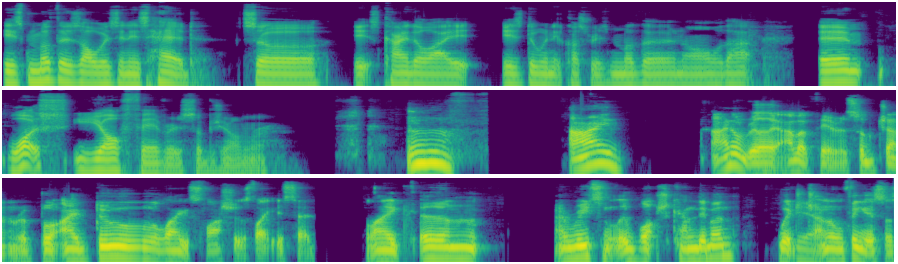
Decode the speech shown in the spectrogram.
his mother's always in his head, so it's kind of like he's doing it because of his mother and all that. Um, what's your favorite subgenre? Mm, I I don't really have a favorite subgenre, but I do like slashers, like you said. Like um, I recently watched Candyman, which Yeah. I don't think it's a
